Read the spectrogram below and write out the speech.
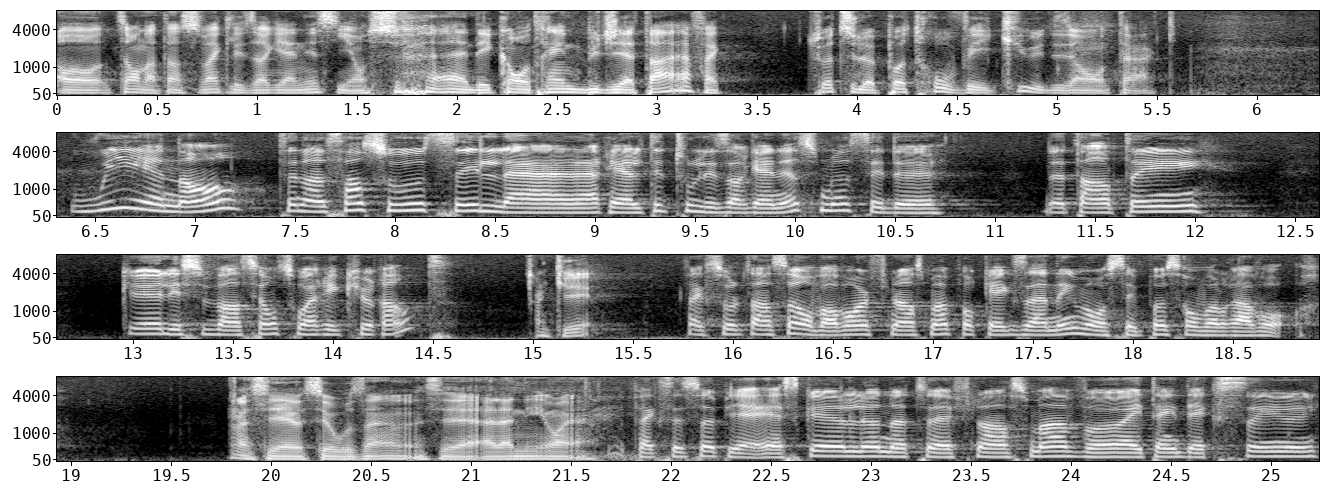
on, sais, on entend souvent que les organismes, ils ont souvent des contraintes budgétaires. Fait que toi, tu l'as pas trop vécu, disons, tac. Oui et non, tu sais, dans le sens où, c'est la, la réalité de tous les organismes, là, c'est de, de tenter que les subventions soient récurrentes. OK. Fait que sur le temps ça, on va avoir un financement pour quelques années, mais on sait pas si on va le revoir. Ah, c'est, c'est aux ans, c'est à l'année, ouais. Fait que c'est ça. Puis est-ce que là, notre financement va être indexé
